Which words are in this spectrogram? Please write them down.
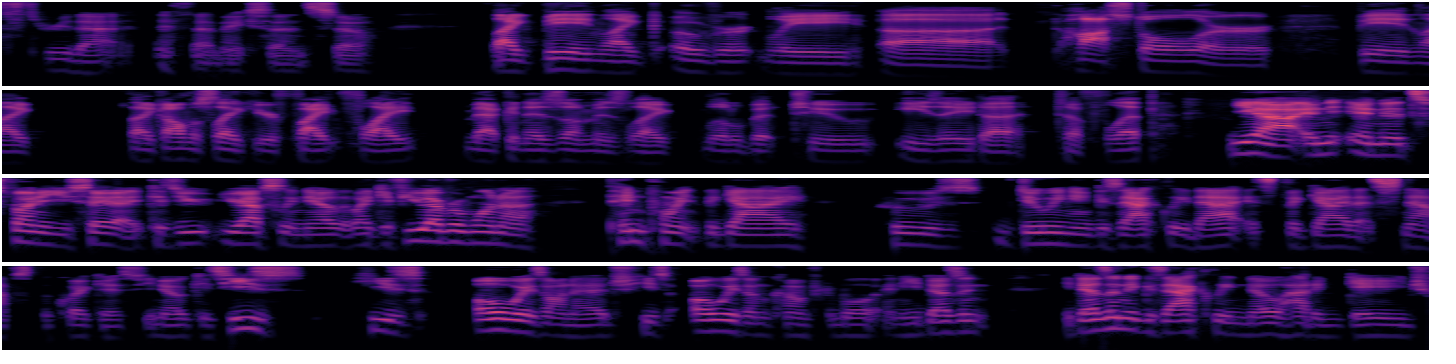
through that if that makes sense so like being like overtly uh hostile or being like like almost like your fight flight mechanism is like a little bit too easy to to flip. Yeah, and and it's funny you say that because you you absolutely nailed it. Like if you ever want to pinpoint the guy who's doing exactly that, it's the guy that snaps the quickest. You know, because he's he's always on edge, he's always uncomfortable, and he doesn't he doesn't exactly know how to gauge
